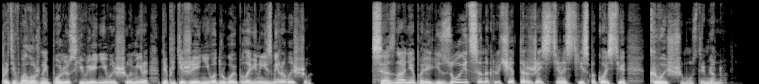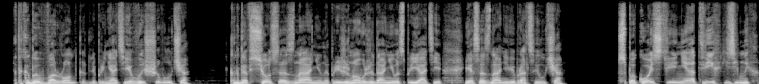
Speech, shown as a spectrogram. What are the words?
противоположный полюс явлений высшего мира для притяжения его другой половины из мира высшего. Сознание поляризуется на ключе торжественности и спокойствия к высшему устремленному. Это как бы воронка для принятия высшего луча, когда все сознание напряжено в ожидании восприятия и осознания вибрации луча. Спокойствие не от вихрей земных,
